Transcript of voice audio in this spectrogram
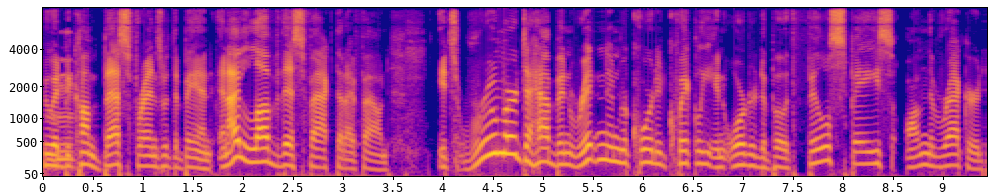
who Mm-hmm. had become best friends with the band. And I love this fact that I found. It's rumored to have been written and recorded quickly in order to both fill space on the record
